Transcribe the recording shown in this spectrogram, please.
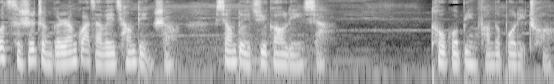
我此时整个人挂在围墙顶上，相对居高临下。透过病房的玻璃窗，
